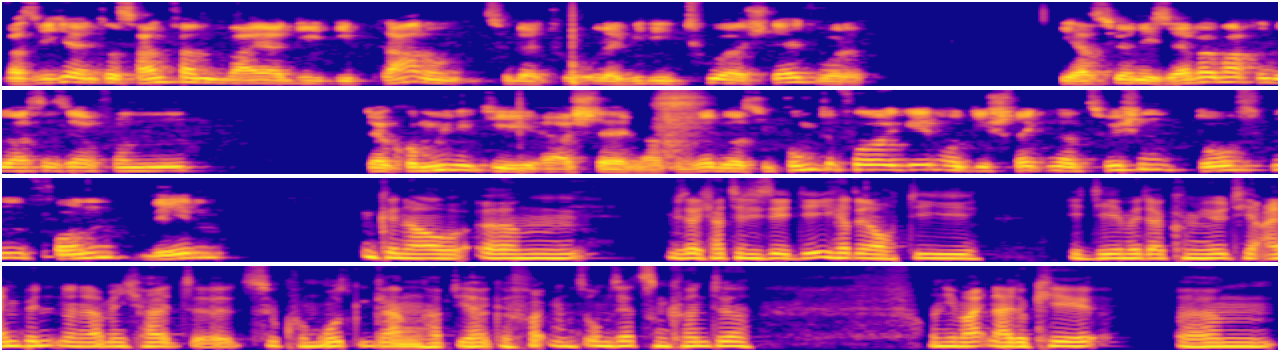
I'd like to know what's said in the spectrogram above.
Was ich ja interessant fand, war ja die, die Planung zu der Tour oder wie die Tour erstellt wurde. Die hast du ja nicht selber gemacht und du hast es ja von der Community erstellen lassen. Oder? Du hast die Punkte vorgegeben und die Strecken dazwischen durften von wem? Genau. Ähm, wie gesagt, ich hatte diese Idee, ich hatte auch die Idee mit der Community einbinden und dann bin ich halt äh, zu Komoot gegangen, habe die halt gefragt, ob man es umsetzen könnte. Und die meinten halt, okay, ähm,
